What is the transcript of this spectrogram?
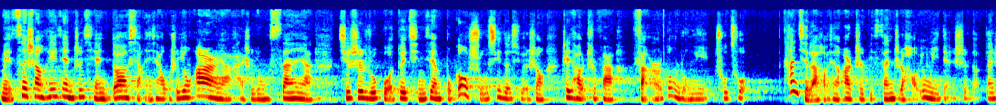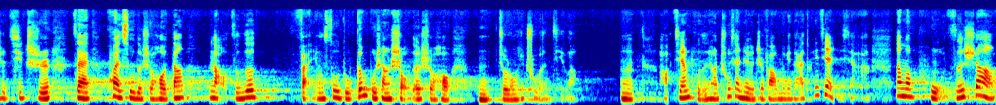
每次上黑键之前，你都要想一下，我是用二呀，还是用三呀？其实如果对琴键不够熟悉的学生，这套指法反而更容易出错。看起来好像二指比三指好用一点似的，但是其实，在快速的时候，当脑子的反应速度跟不上手的时候，嗯，就容易出问题了。嗯，好，既然谱子上出现这个指法，我们给大家推荐一下啊。那么谱子上，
